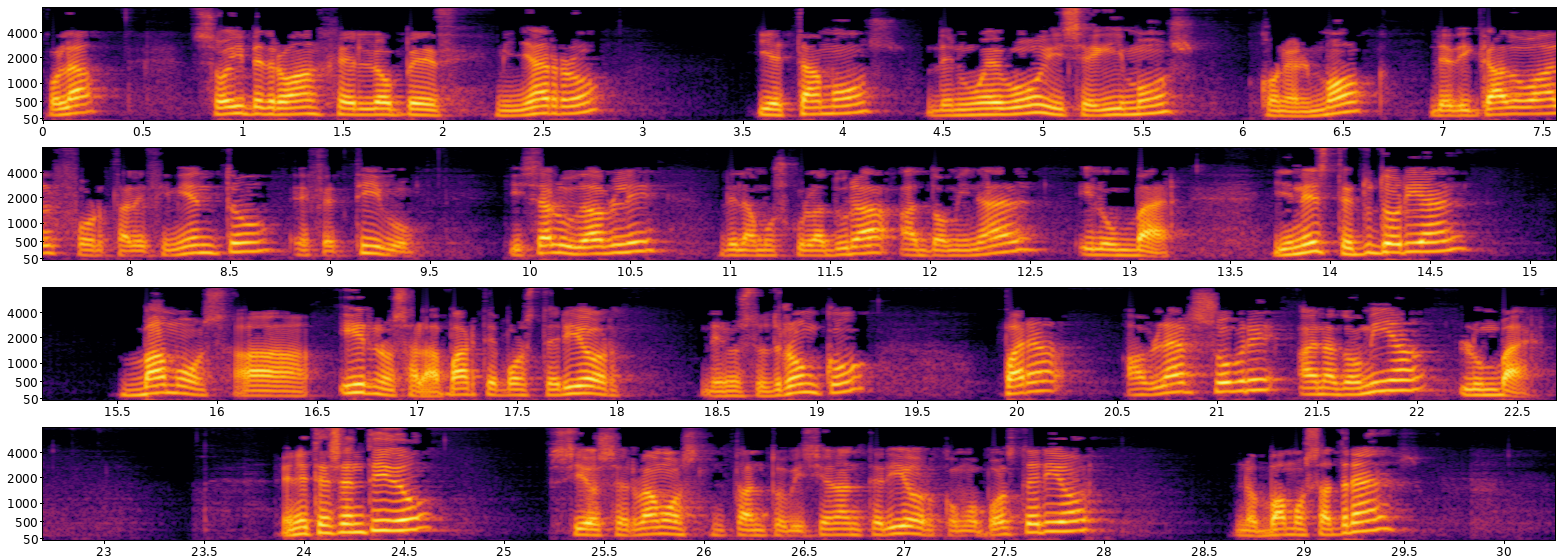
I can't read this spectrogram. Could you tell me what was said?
Hola, soy Pedro Ángel López Miñarro y estamos de nuevo y seguimos con el MOOC dedicado al fortalecimiento efectivo y saludable de la musculatura abdominal y lumbar. Y en este tutorial vamos a irnos a la parte posterior de nuestro tronco para hablar sobre anatomía lumbar. En este sentido, si observamos tanto visión anterior como posterior, nos vamos atrás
